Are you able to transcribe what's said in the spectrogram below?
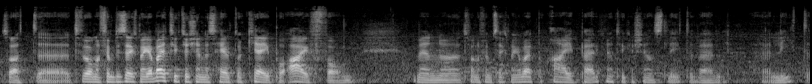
Så att eh, 256 MB tyckte jag kändes helt okej okay på iPhone. Men eh, 256 MB på iPad kan jag tycka känns lite väl eh, lite.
